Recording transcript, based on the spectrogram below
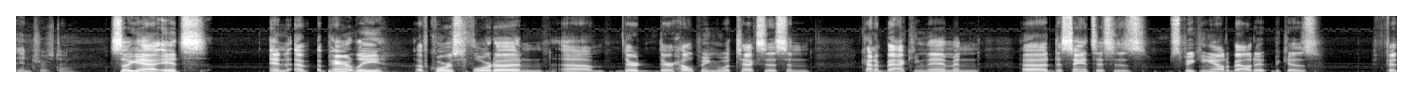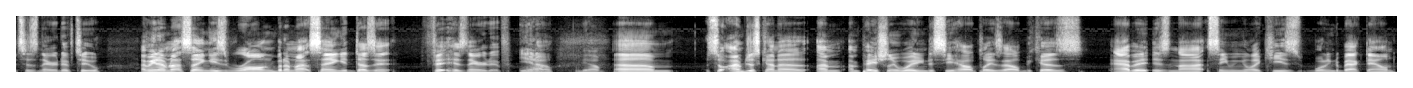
Interesting. so yeah, it's and uh, apparently, of course, Florida and um, they're they're helping with Texas and kind of backing them, and uh, DeSantis is speaking out about it because it fits his narrative too. I mean, I'm not saying he's wrong, but I'm not saying it doesn't fit his narrative. Yeah. You know. Yeah. Um, so I'm just kind of I'm I'm patiently waiting to see how it plays out because Abbott is not seeming like he's wanting to back down,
